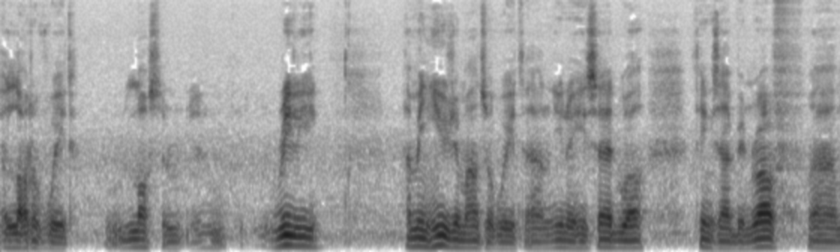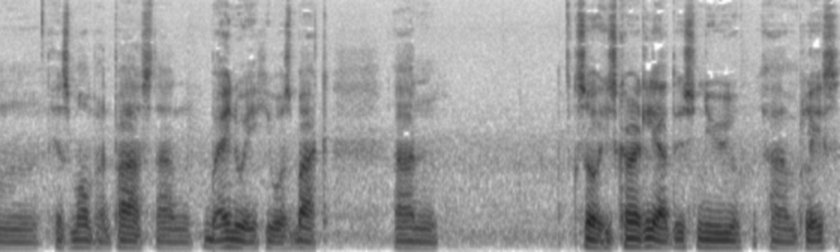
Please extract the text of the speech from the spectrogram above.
a lot of weight, lost a, really I mean, huge amounts of weight. And you know, he said, well, things had been rough. Um, his mom had passed, and but anyway, he was back, and so he's currently at this new um, place.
